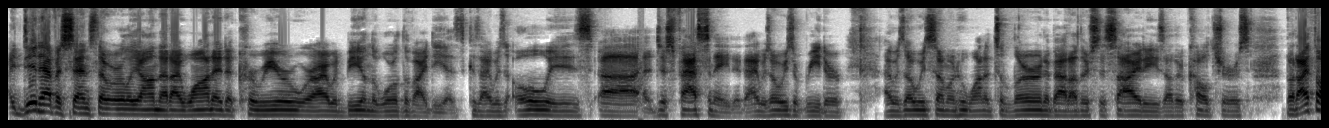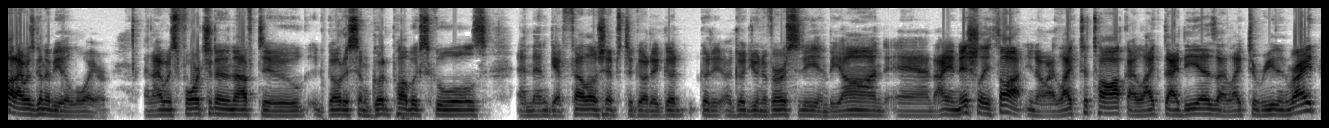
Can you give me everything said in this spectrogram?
I did have a sense, though, early on that I wanted a career where I would be in the world of ideas because I was always uh, just fascinated. I was always a reader. I was always someone who wanted to learn about other societies, other cultures. But I thought I was going to be a lawyer. And I was fortunate enough to go to some good public schools and then get fellowships to go to good, good a good university and beyond. And I initially thought, you know, I like to talk, I liked ideas, I like to read and write.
